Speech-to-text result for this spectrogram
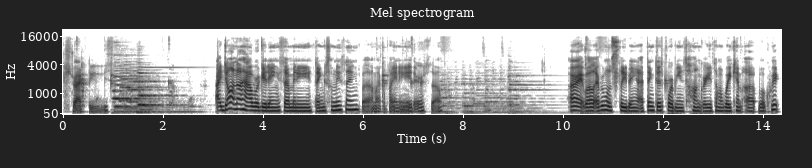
Extract these. I don't know how we're getting so many things from these things, but I'm not complaining either, so. Alright, well, everyone's sleeping. I think this poor bean's hungry, so I'm gonna wake him up real quick,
